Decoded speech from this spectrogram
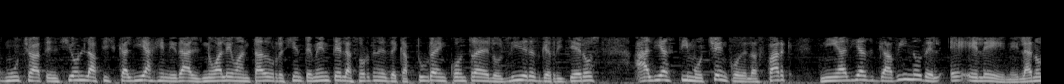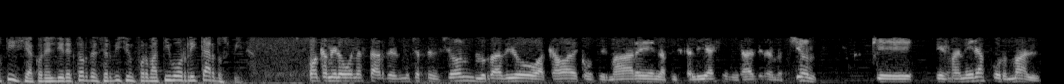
Mucha atención, la Fiscalía General no ha levantado recientemente las órdenes de captura en contra de los líderes guerrilleros alias Timochenko de las FARC ni alias Gavino del ELN. La noticia con el director del Servicio Informativo, Ricardo Espina. Juan Camilo, buenas tardes. Mucha atención. Blue Radio acaba de confirmar en la Fiscalía General de la Nación que de manera formal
